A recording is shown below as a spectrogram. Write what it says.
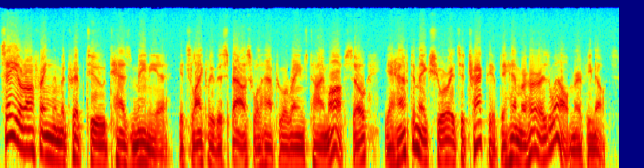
Say you're offering them a trip to Tasmania. It's likely the spouse will have to arrange time off, so you have to make sure it's attractive to him or her as well, Murphy notes.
